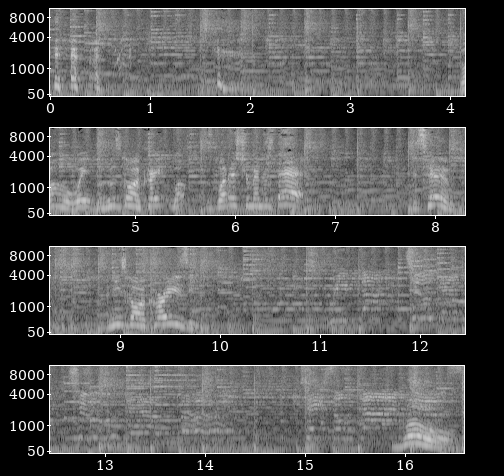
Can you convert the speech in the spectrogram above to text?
Whoa, wait, but who's going crazy? What, what instrument is that? It's him. And he's going crazy. We've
